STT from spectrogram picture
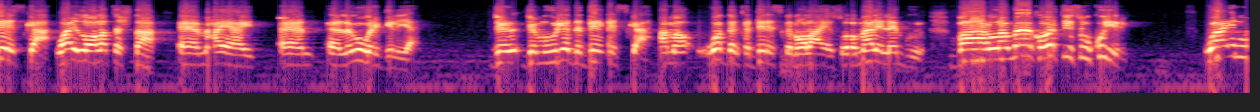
deriska ah waa in loola tashtaa maxay ahayd lagu wargeliyaa jamhuuriyadda deriska ama wadanka deriska noolaha ee somalilan buu yidhi. Baarlamaanka hortiisuu ku yidhi waa in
